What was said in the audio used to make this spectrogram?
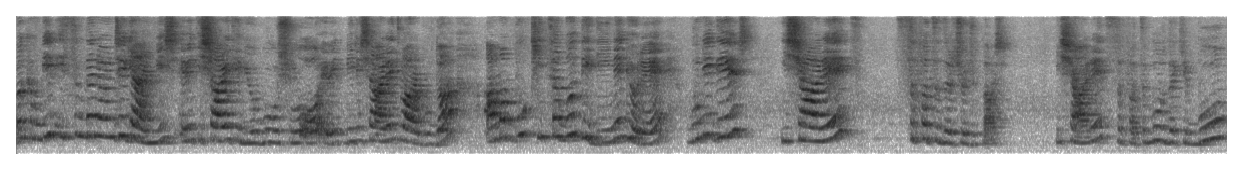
Bakın bir isimden önce gelmiş. Evet işaret ediyor bu, şu, o. Evet bir işaret var burada. Ama bu kitabı dediğine göre bu nedir? İşaret sıfatıdır çocuklar. İşaret sıfatı. Buradaki bu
